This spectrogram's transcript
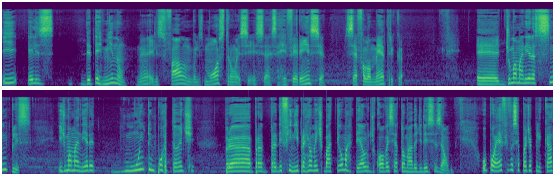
e eles determinam, né, eles falam, eles mostram esse, esse, essa referência cefalométrica é, de uma maneira simples e de uma maneira muito importante para definir, para realmente bater o martelo de qual vai ser a tomada de decisão. O POEF você pode aplicar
